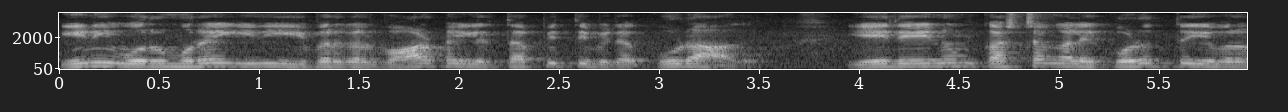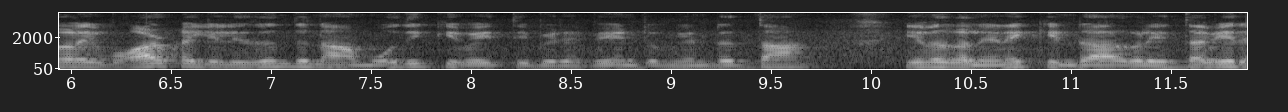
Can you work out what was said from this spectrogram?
இனி ஒரு முறை இனி இவர்கள் வாழ்க்கையில் தப்பித்து விடக்கூடாது ஏதேனும் கஷ்டங்களை கொடுத்து இவர்களை வாழ்க்கையில் இருந்து நாம் ஒதுக்கி வைத்து விட வேண்டும் என்று தான் இவர்கள் நினைக்கின்றார்களே தவிர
